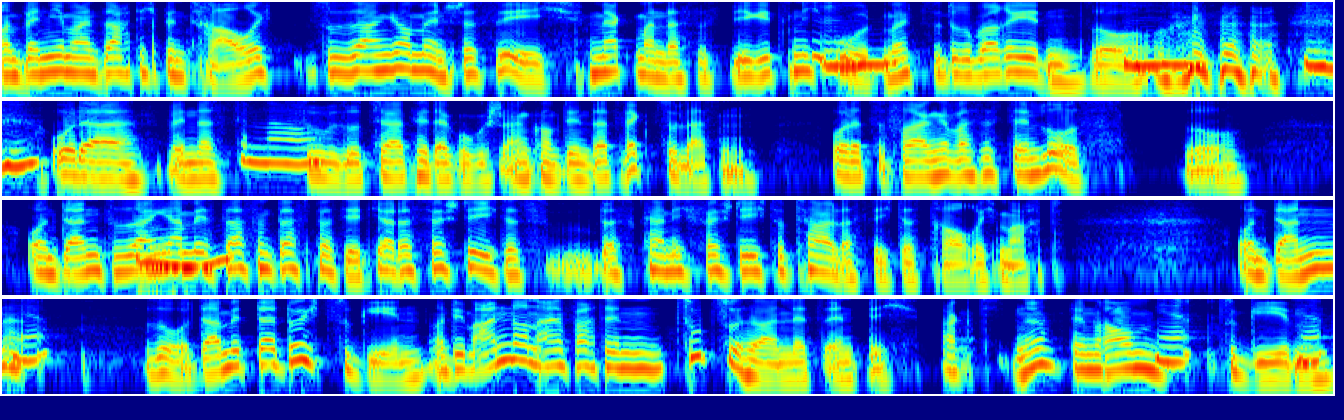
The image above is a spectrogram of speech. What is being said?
Und wenn jemand sagt, ich bin traurig, zu sagen, ja Mensch, das sehe ich, merkt man, dass es dir geht's nicht mhm. gut, möchtest du drüber reden, so. Mhm. mhm. Oder wenn das genau. zu sozialpädagogisch ankommt, den Satz wegzulassen. Oder zu fragen, was ist denn los? So. Und dann zu sagen, ja, mir ist mhm. das und das passiert. Ja, das verstehe ich, das, das kann ich, verstehe ich total, dass dich das traurig macht. Und dann ja. so, damit da durchzugehen und dem anderen einfach den zuzuhören letztendlich, Akt, ne, den Raum ja. zu geben. Ja.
